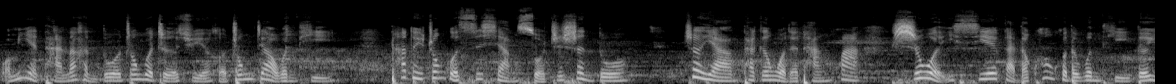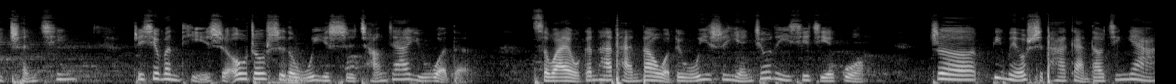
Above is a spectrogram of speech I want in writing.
我们也谈了很多中国哲学和宗教问题。他对中国思想所知甚多，这样他跟我的谈话使我一些感到困惑的问题得以澄清。这些问题是欧洲式的无意识强加于我的。此外，我跟他谈到我对无意识研究的一些结果，这并没有使他感到惊讶，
